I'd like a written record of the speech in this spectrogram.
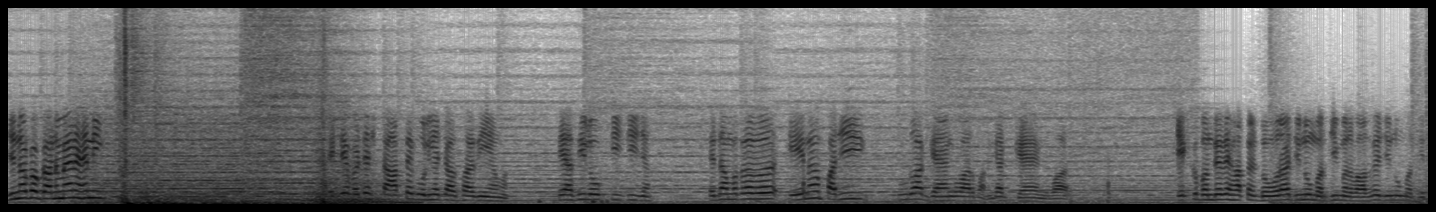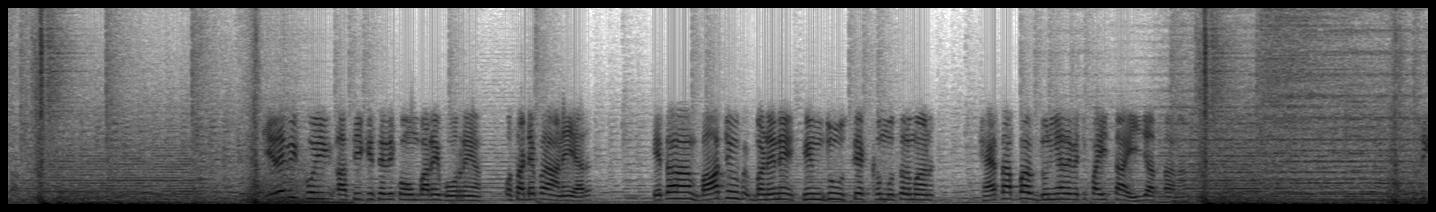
ਜਿਨ੍ਹਾਂ ਕੋਲ ਗਨਮੈਨ ਹੈ ਨਹੀਂ। ਐਡੇ ਵੱਡੇ ਸਟਾਰ ਤੇ ਗੋਲੀਆਂ ਚੱਲ ਸਕਦੀਆਂ ਵਾ, ਤੇ ਅਸੀਂ ਲੋਕ ਕੀ ਚੀਜ਼ ਆ? ਇਹਦਾ ਮਤਲਬ ਇਹ ਨਾ ਭਾਜੀ ਪੂਰਾ ਗੈਂਗਵਾਰ ਬਣ ਗਿਆ, ਗੈਂਗਵਾਰ। ਇੱਕ ਬੰਦੇ ਦੇ ਹੱਥ 'ਚ ਡੋਰ ਆ, ਜਿਹਨੂੰ ਮਰਜ਼ੀ ਮਰਵਾ ਦੇਵੇ, ਜਿਹਨੂੰ ਮਰਜ਼ੀ ਦੱਸ ਦੇਵੇ। ਜਿਹਦੇ ਵੀ ਕੋਈ ਅਸੀਂ ਕਿਸੇ ਦੀ ਕੌਮ ਬਾਰੇ ਬੋਲ ਰਹੇ ਆ ਉਹ ਸਾਡੇ ਭਰਾ ਨੇ ਯਾਰ। ਇਹ ਤਾਂ ਬਾਅਦ ਚ ਬਣੇ ਨੇ, ਹਿੰਦੂ, ਸਿੱਖ, ਮੁਸਲਮਾਨ। ਹੈ ਤਾਂ ਆਪਾਂ ਦੁਨੀਆ ਦੇ ਵਿੱਚ ਭਾਈ ਢਾਈ ਜਾਤਾਂ ਨਾ ਤੁਸੀਂ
